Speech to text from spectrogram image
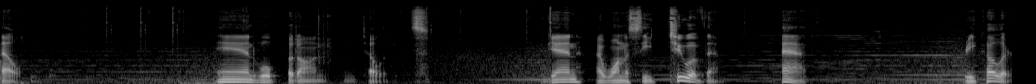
health. And we'll put on intelligence. Again, I want to see two of them. Add. Recolor.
